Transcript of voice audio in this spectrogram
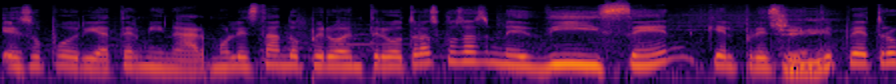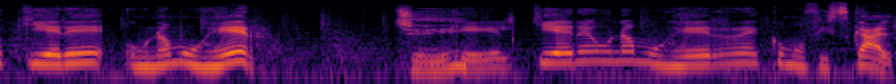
eso podría terminar molestando, pero entre otras cosas me dicen que el presidente Petro quiere una mujer, sí. que él quiere una mujer como fiscal.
